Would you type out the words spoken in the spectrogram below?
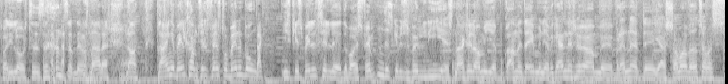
for et lille års tid siden, som det jo snart er. Nå, drenge, velkommen til Svendstrup Vennelbo. Tak. I skal spille til uh, The Voice 15. Det skal vi selvfølgelig lige uh, snakke lidt om i uh, programmet i dag, men jeg vil gerne lidt høre om, uh, hvordan at, uh, jeres sommer har været, Thomas.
